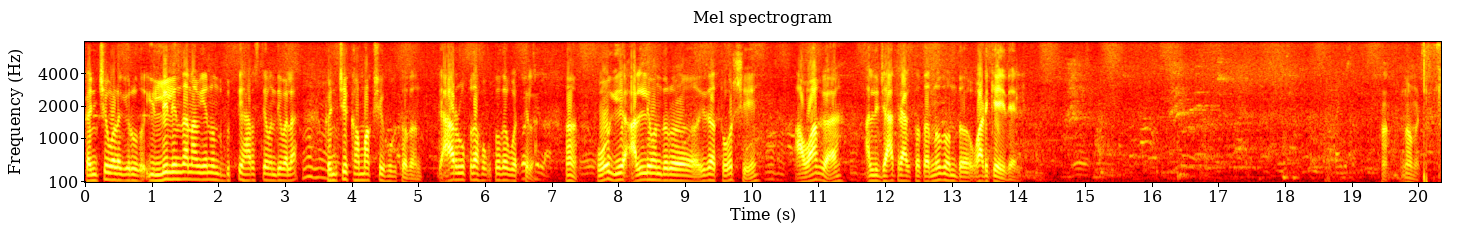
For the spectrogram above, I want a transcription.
ಕಂಚಿ ಒಳಗಿರುವುದು. ಇಲ್ಲಿಂದ ನಾವು ಏನೊಂದು ಬುತ್ತಿ ಹಾರಿಸ್ತೇವೆ ಅಂದಿವಲ್ಲ, ಕಂಚಿ ಕಾಮಾಕ್ಷಿಗೆ ಹೋಗ್ತದಂತ ಯಾವ ರೂಪದಾಗ ಹೋಗ್ತದ ಗೊತ್ತಿಲ್ಲ. ಹಾಂ, ಹೋಗಿ ಅಲ್ಲಿ ಒಂದು ಇದ ತೋರಿಸಿ ಆವಾಗ ಅಲ್ಲಿ ಜಾತ್ರೆ ಆಗ್ತದೆ ಅನ್ನೋದು ಒಂದು ವಾಡಿಕೆ ಇದೆ ಅಲ್ಲಿ. ಹಾಂ, ನೋ ಮೇಡಮ್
